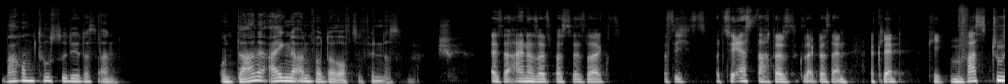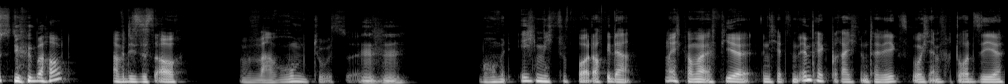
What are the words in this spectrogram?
Warum tust du dir das an? Und da eine eigene Antwort darauf zu finden, das ist. Also einerseits, was du sagst, was ich zuerst dachte, als du gesagt hast, ein Erklären, okay, was tust du überhaupt? Aber dieses auch, warum tust du es? Mhm. Womit ich mich sofort auch wieder, ich komme viel, bin ich jetzt im Impact-Bereich unterwegs, wo ich einfach dort sehe,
